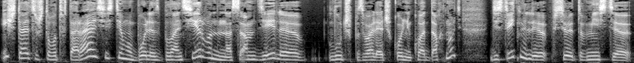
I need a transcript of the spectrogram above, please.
И считается, что вот вторая система более сбалансированная, на самом деле лучше позволяет школьнику отдохнуть. Действительно ли все это вместе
